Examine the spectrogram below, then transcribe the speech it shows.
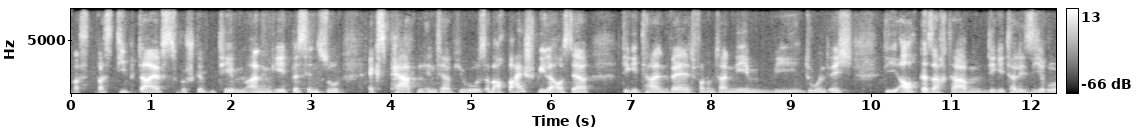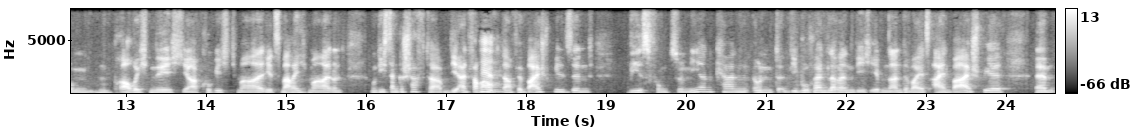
was, was Deep Dives zu bestimmten Themen angeht, bis hin zu Experteninterviews, aber auch Beispiele aus der digitalen Welt von Unternehmen wie du und ich, die auch gesagt haben, Digitalisierung hm, brauche ich nicht, ja, gucke ich mal, jetzt mache ich mal und, und die es dann geschafft haben, die einfach ja. auch dafür Beispiel sind, wie es funktionieren kann. Und die Buchhändlerin, die ich eben nannte, war jetzt ein Beispiel, ähm,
